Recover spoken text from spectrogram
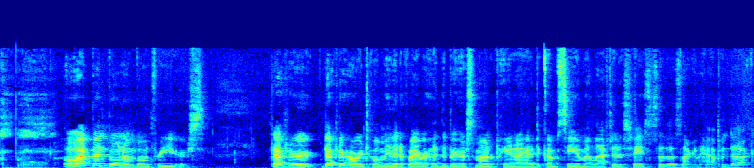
on bone. Oh, I've been bone on bone for years. Doctor Doctor Howard told me that if I ever had the barest amount of pain, I had to come see him. I laughed at his face and said, "That's not gonna happen, Doc."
